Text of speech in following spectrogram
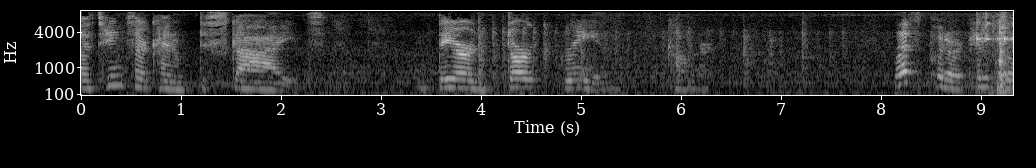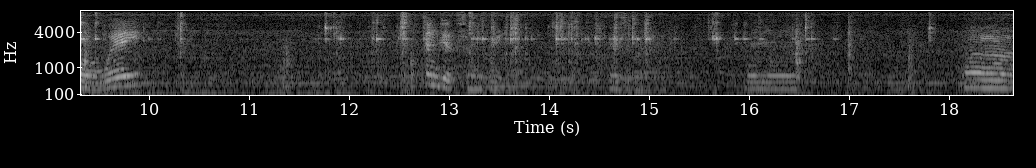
Uh, tanks are kind of disguised. They are dark green color. Let's put our pencil away and get some green. Here's one. One more. Uh,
